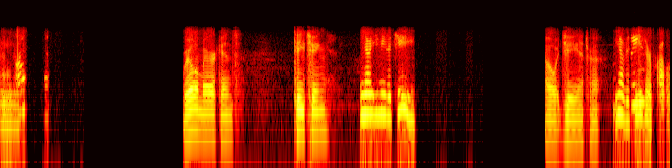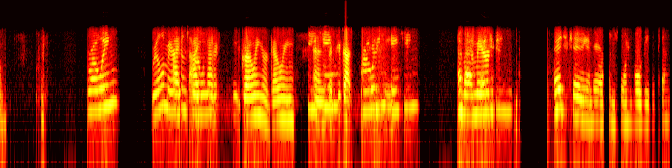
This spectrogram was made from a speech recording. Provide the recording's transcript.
I don't know. Real Americans teaching. No, you need a G. Oh, a G. That's right. Yeah, the G's are a problem. Growing, real Americans I, I growing, started growing or going, and teaching, but you got growing, teaching, How about American. educating Americans one vote at a time?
